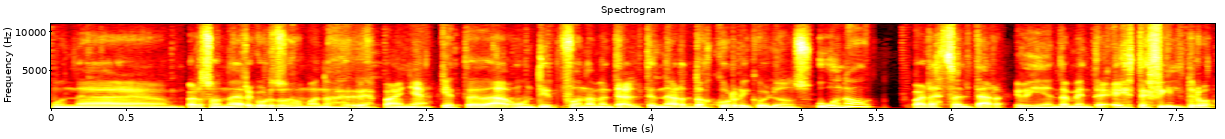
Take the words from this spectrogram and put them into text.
una persona de recursos humanos de España que te da un tip fundamental, tener dos currículums. Uno para saltar, evidentemente, este filtro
